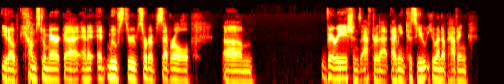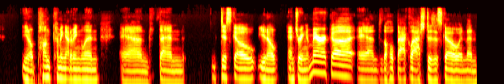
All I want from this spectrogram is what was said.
you know comes to America, and it, it moves through sort of several um variations after that. I mean, because you you end up having you know punk coming out of England, and then disco, you know, entering America and the whole backlash to disco and then,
